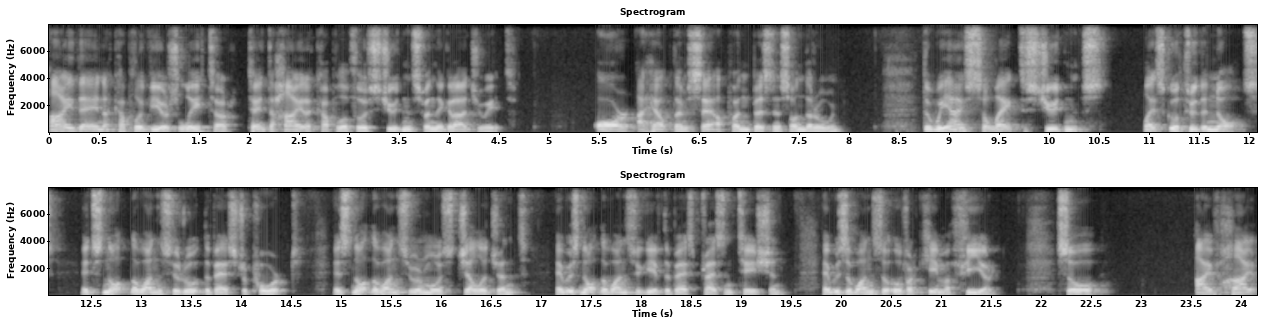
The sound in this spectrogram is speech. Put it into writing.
I then, a couple of years later, tend to hire a couple of those students when they graduate. Or I help them set up a business on their own. The way I select the students, let's go through the knots it's not the ones who wrote the best report. It's not the ones who were most diligent. It was not the ones who gave the best presentation. It was the ones that overcame a fear. So I've hired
